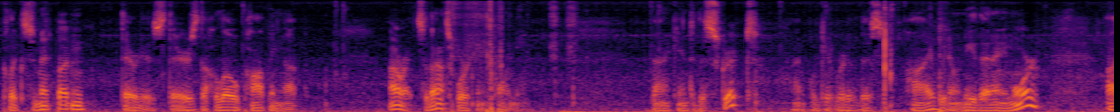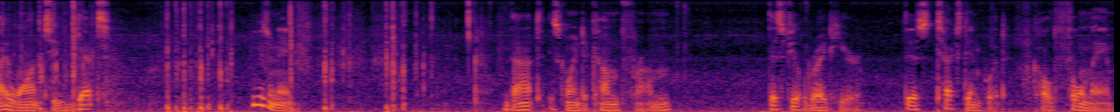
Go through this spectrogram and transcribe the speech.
click submit button, there it is, there's the hello popping up. Alright, so that's working for me. Back into the script, I will get rid of this hi, we don't need that anymore. I want to get username. That is going to come from this field right here, this text input called full name.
